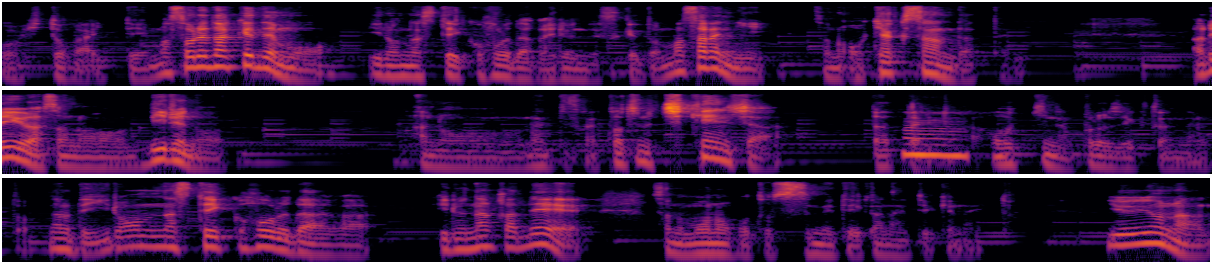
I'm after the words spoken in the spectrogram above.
こう人がいて、まあ、それだけでもいろんなステークホルダーがいるんですけど、まあ、さらにそのお客さんだったりあるいはそのビルのあのなんですか土地の地権者だったりとか、大きなプロジェクトになると、なのでいろんなステークホルダーがいる中でその物事を進めていかないといけないというような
